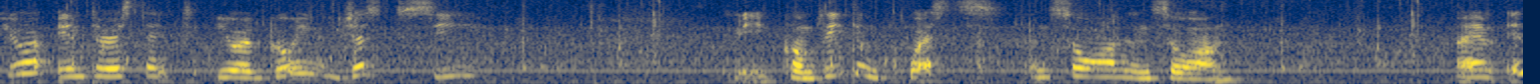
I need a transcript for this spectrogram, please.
If you are interested, you are going just to see me completing quests and so on and so on. I am in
